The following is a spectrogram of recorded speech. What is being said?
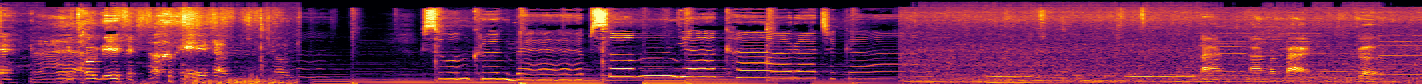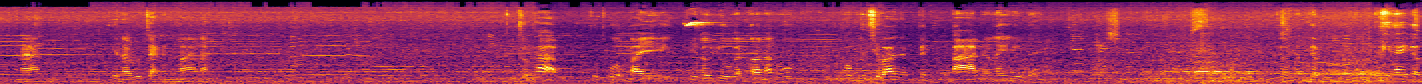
เอ๊ะโชคดี โอเคครับ สวมเครื่องแบบสมยาคาราชการนานนานมากๆก็นาน ที่เรารู้จักกันมานะสภาพทั่วไปที่เราอยู่กันตอนนั้นผมนึกว่ายังเป็นป่าเป็นอะไรอยู่เลยก็เหมือนกับใกล้กับ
